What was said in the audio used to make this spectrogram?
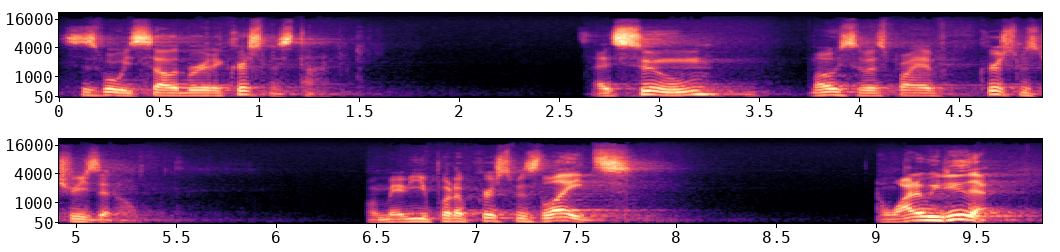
This is what we celebrate at Christmas time. I assume most of us probably have Christmas trees at home. Or maybe you put up Christmas lights. And why do we do that?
